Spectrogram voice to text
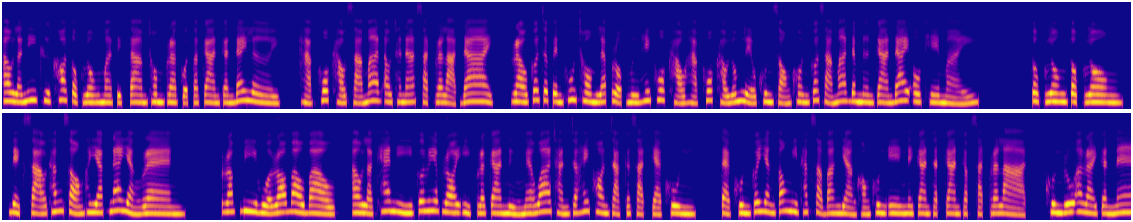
เอาละนี่คือข้อตกลงมาติดตามชมปรากฏการณ์กันได้เลย หากพวกเขาสามารถเอาชนะสัตว์ประหลาดได้ เราก็จะเป็นผู้ชมและปรบมือให้พวกเขาหากพวกเขาล้มเหลวคุณสองคนก็สามารถดำเนินการได้โอเคไหม ตกลงตกลง เด็กสาวทั้งสองพยักหน้าอย่างแรงรับบีหัวเราะเบาๆ เอาละแค่นี้ก็เรียบร้อยอีกประการหนึ่งแม้ว่าฉันจะให้พรจากกษัตริย์แก่คุณ แต่คุณก็ยังต้องมีทักษะบางอย่างของคุณเองในการจัดการกับสัตว์ประหลาด คุณรู้อะไรกันแน่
